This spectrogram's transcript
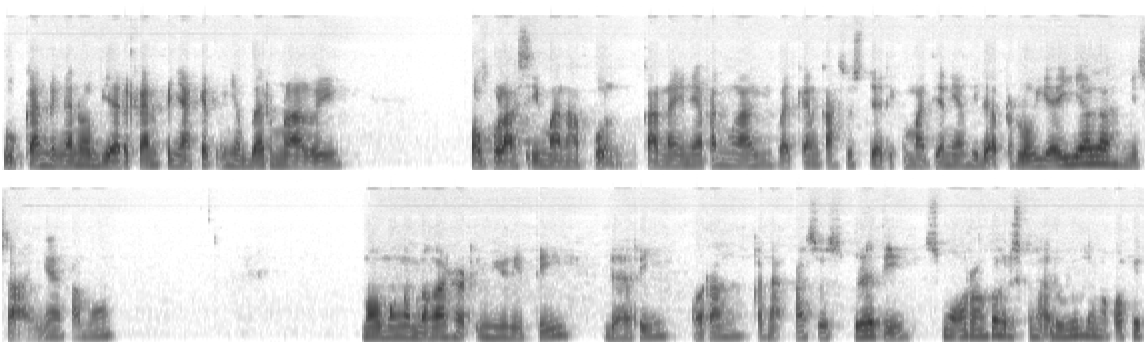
Bukan dengan membiarkan penyakit menyebar melalui populasi mana pun. Karena ini akan mengakibatkan kasus dari kematian yang tidak perlu. Ya iyalah misalnya kamu mau mengembangkan herd immunity dari orang kena kasus. Berarti semua orang tuh harus kena dulu sama covid.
